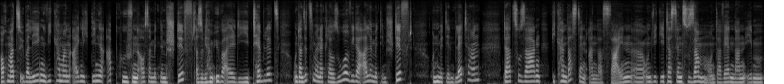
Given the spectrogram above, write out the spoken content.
auch mal zu überlegen, wie kann man eigentlich Dinge abprüfen, außer mit einem Stift. Also wir haben überall die Tablets und dann sitzen wir in der Klausur wieder alle mit dem Stift und mit den Blättern. Dazu sagen, wie kann das denn anders sein äh, und wie geht das denn zusammen? Und da werden dann eben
